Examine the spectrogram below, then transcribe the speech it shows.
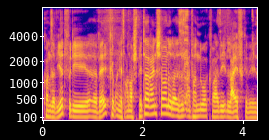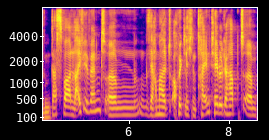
konserviert für die äh, Welt? Könnte man jetzt auch noch später reinschauen oder ist es einfach nur quasi live gewesen? Das war ein Live-Event. Ähm, sie haben halt auch wirklich ein Timetable gehabt. Ähm,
